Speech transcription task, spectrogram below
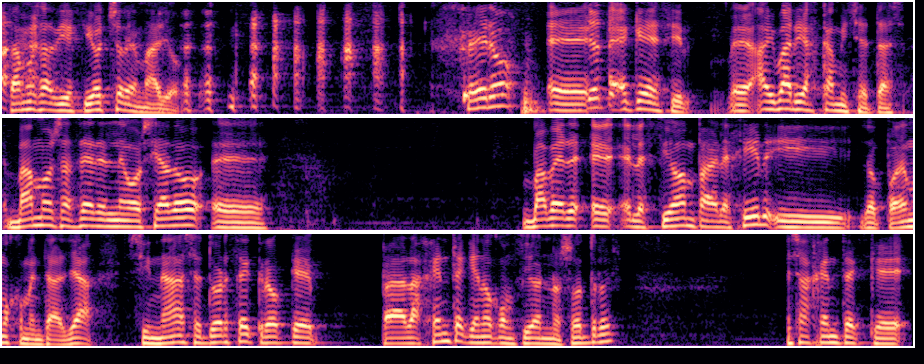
Estamos a 18 de mayo. Pero eh, te- hay que decir, eh, hay varias camisetas. Vamos a hacer el negociado. eh, va a haber elección para elegir y lo podemos comentar ya. Si nada se tuerce, creo que para la gente que no confió en nosotros, esa gente que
